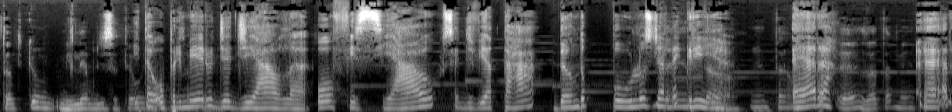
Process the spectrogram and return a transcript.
tanto que eu me lembro disso até hoje. Então, o primeiro dia de aula oficial, você devia estar dando pulos de alegria. Então, então. Era? É, exatamente. Era.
